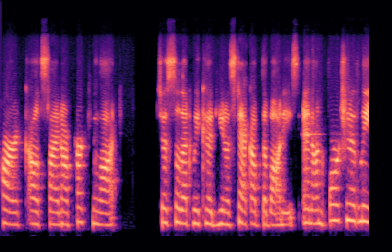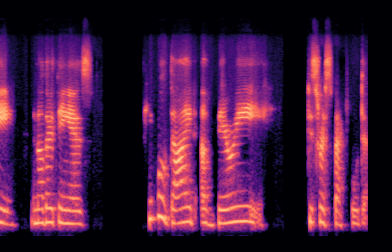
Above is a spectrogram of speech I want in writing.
park outside our parking lot just so that we could you know stack up the bodies. And unfortunately another thing is people died a very disrespectful death.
